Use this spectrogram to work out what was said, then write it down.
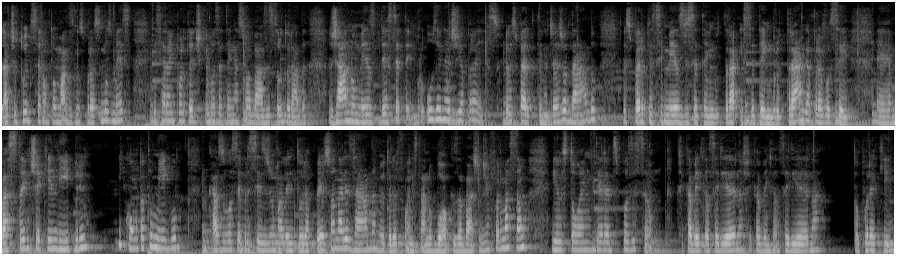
Atitudes serão tomadas nos próximos meses e será importante que você tenha a sua base estruturada já no mês de setembro. Use energia para isso. Eu espero que tenha te ajudado. Eu espero que esse mês de setembro, tra setembro traga para você é, bastante equilíbrio conta comigo caso você precise de uma leitura personalizada. Meu telefone está no box abaixo de informação e eu estou à inteira disposição. Fica bem canceriana, fica bem canceriana. Tô por aqui,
